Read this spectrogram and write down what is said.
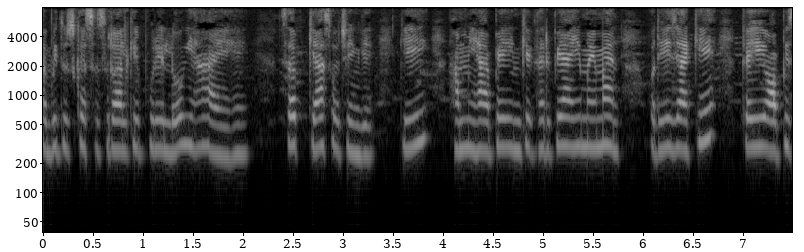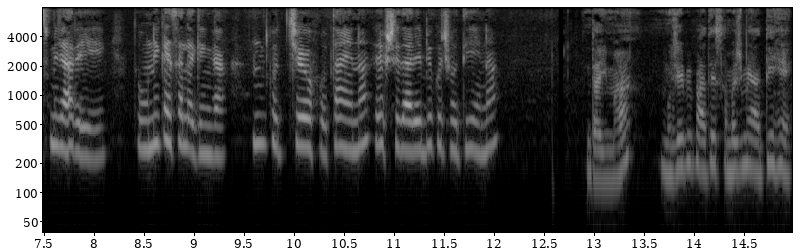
अभी तो उसका ससुराल के पूरे लोग यहाँ आए हैं। सब क्या सोचेंगे कि हम यहाँ पे, इनके घर पे आए मेहमान और ये जाके कहीं ऑफ़िस में जा रही है। तो उन्हें कैसा लगेगा? कुछ होता है ना? रिश्तेदारी भी कुछ होती है ना? दाई माँ? मुझे भी बातें समझ में आती हैं।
